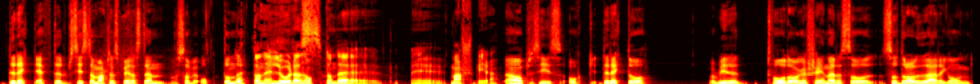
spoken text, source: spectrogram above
direkt efter, sista matchen spelas den, vad sa vi, åttonde? Åttonde, lördag den åttonde eh, mars blir det. Ja, precis. Och direkt då, vad blir det, två dagar senare så, så drar det där igång.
